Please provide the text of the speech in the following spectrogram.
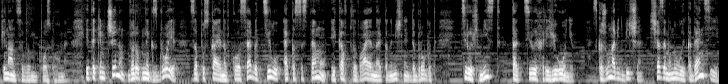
фінансовими послугами. І таким чином виробник зброї запускає навколо себе цілу екосистему, яка впливає на економічний добробут цілих міст та цілих регіонів. Скажу навіть більше, ще за минулої каденції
